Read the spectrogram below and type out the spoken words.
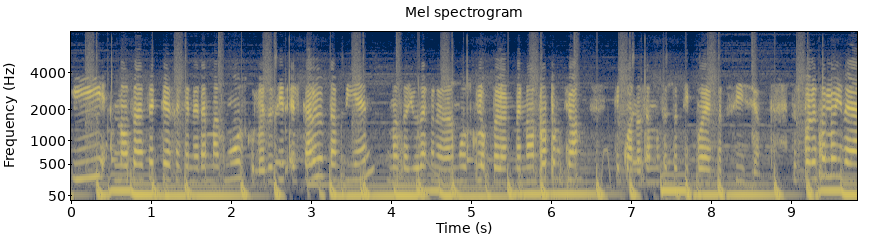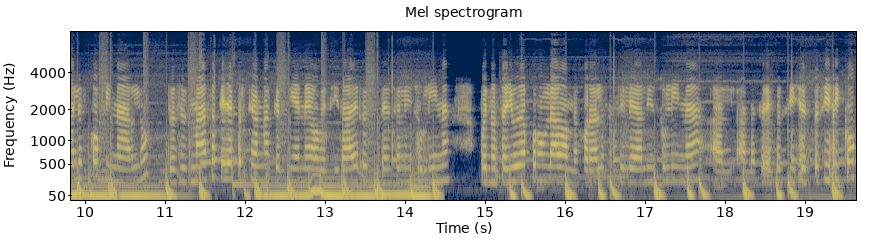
y nos hace que se genere más músculo. Es decir, el cardio también nos ayuda a generar músculo, pero en menor proporción que cuando hacemos este tipo de ejercicio. Entonces, por eso lo ideal es combinarlo. Entonces, más aquella persona que tiene obesidad y resistencia a la insulina, pues nos ayuda por un lado a mejorar la sensibilidad a la insulina al, hacer ejercicio específico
